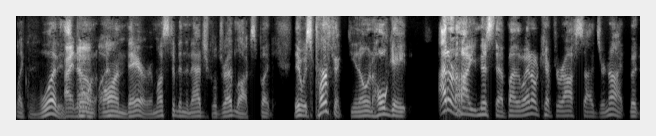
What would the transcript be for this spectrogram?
Like, what is I know, going on there? It must have been the magical dreadlocks, but it was perfect, you know. And Holgate I don't know how you missed that, by the way. I don't care if you're offsides or not, but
